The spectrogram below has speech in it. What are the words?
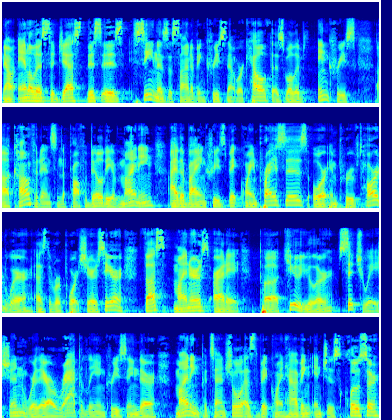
Now, analysts suggest this is seen as a sign of increased network health as well as increased uh, confidence in the profitability of mining, either by increased Bitcoin prices or improved hardware, as the report shares here. Thus, miners are at a peculiar situation where they are rapidly increasing their mining potential as the Bitcoin halving inches closer,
